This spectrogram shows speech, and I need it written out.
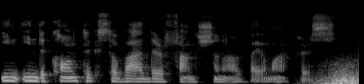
in, in the context of other functional biomarkers.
